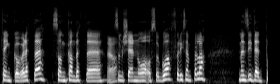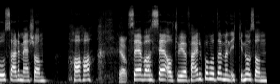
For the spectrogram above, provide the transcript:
tenk over dette. Sånn kan dette Ja. som skjer nå, også gå, for eksempel. Da. Mens i Deadpool så er det mer sånn ha-ha. Ja. Se, se alt vi gjør feil, på en måte, men ikke noe sånn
